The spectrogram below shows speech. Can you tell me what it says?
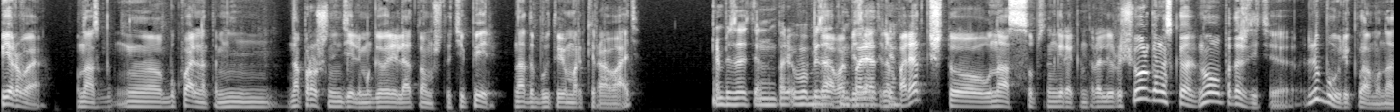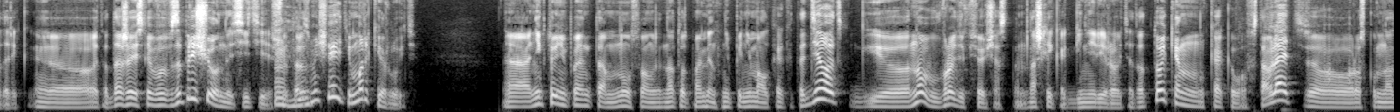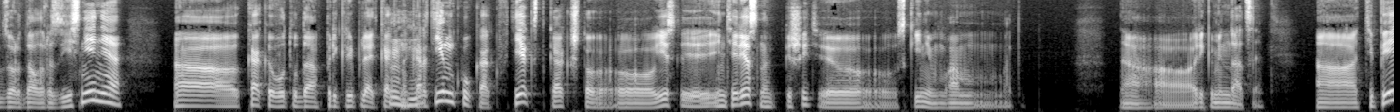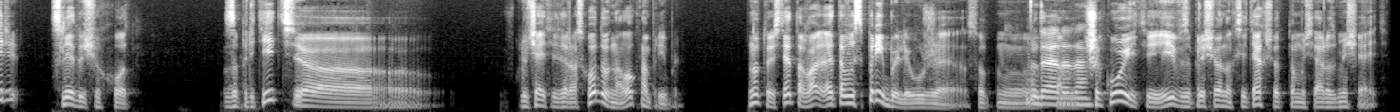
первое, у нас э, буквально там на прошлой неделе мы говорили о том, что теперь надо будет ее маркировать. Обязательно, в да, обязательном, в обязательном порядке. порядке, что у нас, собственно говоря, контролирующие органы сказали, ну, подождите, любую рекламу надо, э, это даже если вы в запрещенной сети что-то Мгм. размещаете, маркируйте. Э, Никто не понял, там, ну, условно, на тот момент не понимал, как это делать. Э, Ну, вроде все сейчас там нашли, как генерировать этот токен, как его вставлять. Э, Роскомнадзор дал разъяснение, как его туда прикреплять, как на Мгм. картинку, как в текст, как что. Если интересно, пишите, скинем вам это, рекомендации. А Теперь следующий ход. Запретить включать эти расходы в налог на прибыль. Ну, то есть это, это вы с прибыли уже собственно, Да, там да, да. шикуете и в запрещенных сетях что-то там у себя размещаете.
